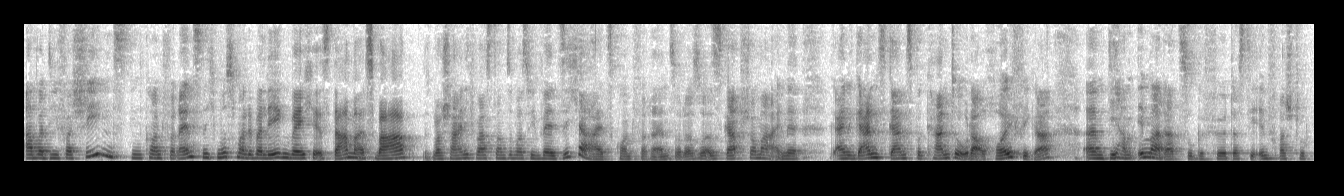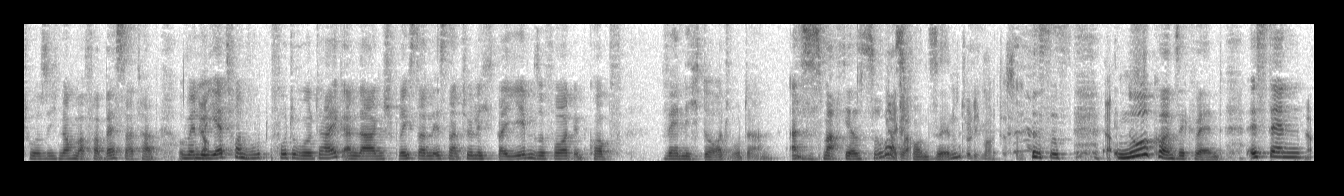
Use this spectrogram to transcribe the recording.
aber die verschiedensten Konferenzen, ich muss mal überlegen, welche es damals war. Wahrscheinlich war es dann sowas wie Weltsicherheitskonferenz oder so. Also es gab schon mal eine, eine ganz, ganz bekannte oder auch häufiger. Ähm, die haben immer dazu geführt, dass die Infrastruktur sich nochmal verbessert hat. Und wenn ja. du jetzt von Photovoltaikanlagen sprichst, dann ist natürlich bei jedem sofort im Kopf, wenn nicht dort, wo dann? Also es macht ja sowas ja, von Sinn. Natürlich macht das Sinn. Es ist ja. nur konsequent. Ist denn, ja.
